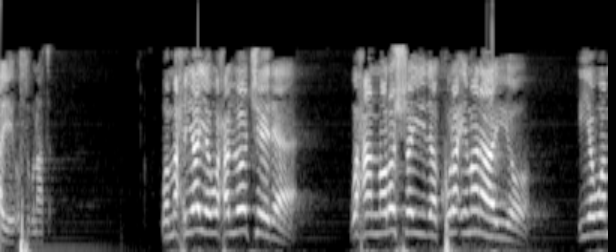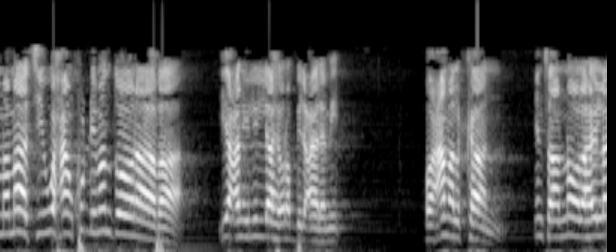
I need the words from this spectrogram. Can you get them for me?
ayay u sugnaatay. Wa maxyaaya waxaa loo jeedaa waxaan noloshayda kula imanaayo iyo wa mamaatii waxaan ku dhiman doonaaba yacni lilaahi rabbi alcaalamiin oo camalkan intaan noolahay la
